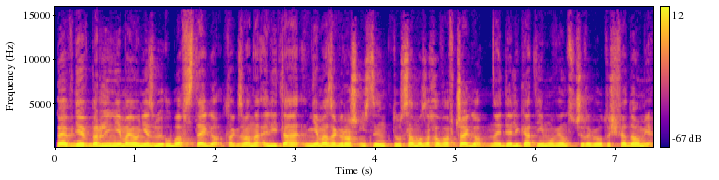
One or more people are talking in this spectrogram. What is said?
Pewnie w Berlinie mają niezły ubaw z tego. Tak zwana elita nie ma za grosz instynktu samozachowawczego. Najdelikatniej mówiąc, czy robią to świadomie.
